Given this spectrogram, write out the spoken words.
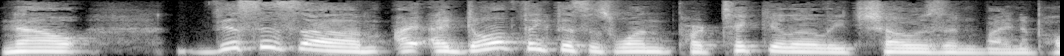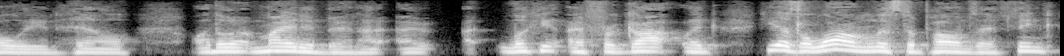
Now, this is um I, I don't think this is one particularly chosen by Napoleon Hill, although it might have been. I, I, looking I forgot like he has a long list of poems. I think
